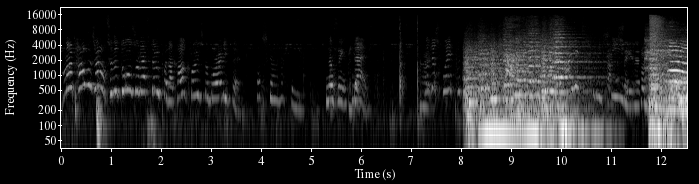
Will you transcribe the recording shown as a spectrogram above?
My power's out, so the doors are left open. I can't close them or anything. What's gonna happen? nothing. Dead. We'll just wait for the.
